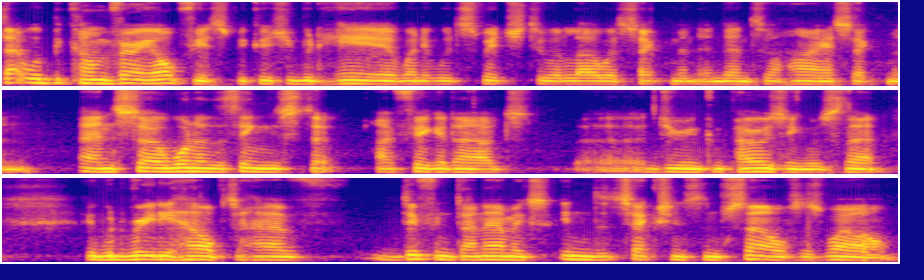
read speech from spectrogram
That would become very obvious because you would hear when it would switch to a lower segment and then to a higher segment. And so one of the things that I figured out uh, during composing was that it would really help to have different dynamics in the sections themselves as well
